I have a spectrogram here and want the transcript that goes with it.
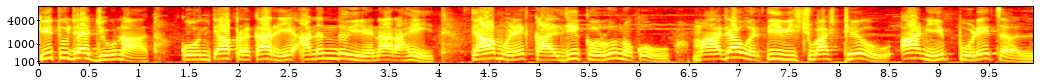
की तुझ्या जीवनात कोणत्या प्रकारे आनंद येणार आहेत त्यामुळे काळजी करू नको. माझ्यावरती विश्वास ठेव आणि पुढे चल.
